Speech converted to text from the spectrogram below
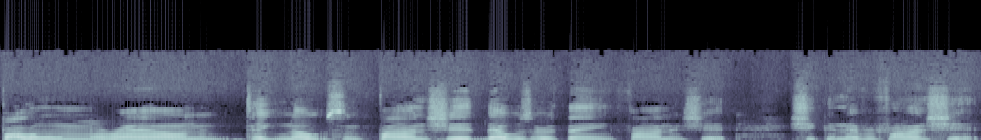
follow them around and take notes and find shit. That was her thing, finding shit. She could never find shit.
